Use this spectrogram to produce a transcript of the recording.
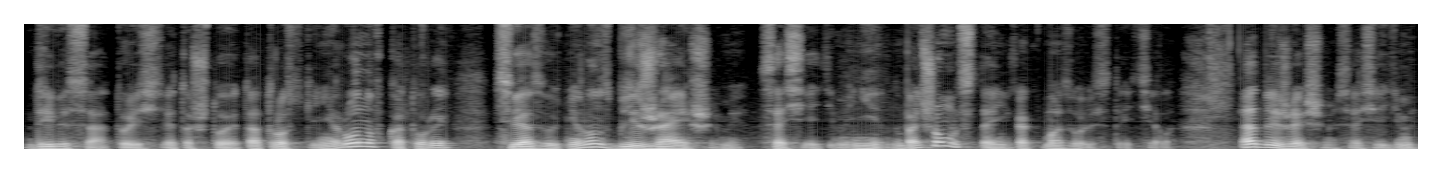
древеса. То есть это что? Это отростки нейронов, которые связывают нейрон с ближайшими соседями. Не на большом расстоянии, как в мозолистое тело, а с ближайшими соседями.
